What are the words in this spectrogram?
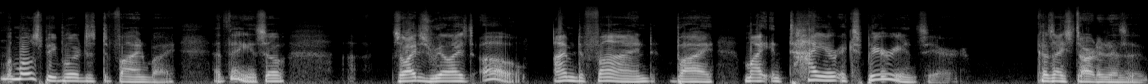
most people are just defined by a thing, and so uh, so I just realized, oh, I'm defined by my entire experience here, because I started as a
